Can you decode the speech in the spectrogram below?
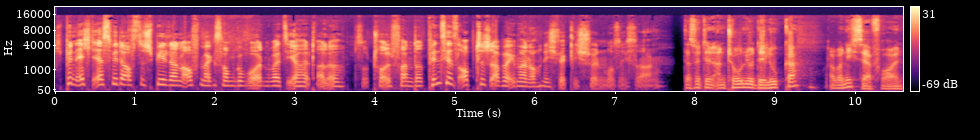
Ich bin echt erst wieder auf das Spiel dann aufmerksam geworden, weil ihr halt alle so toll fandet. Find's jetzt optisch aber immer noch nicht wirklich schön, muss ich sagen. Das wird den Antonio De Luca aber nicht sehr freuen.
